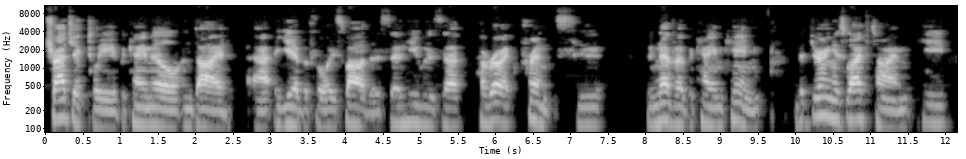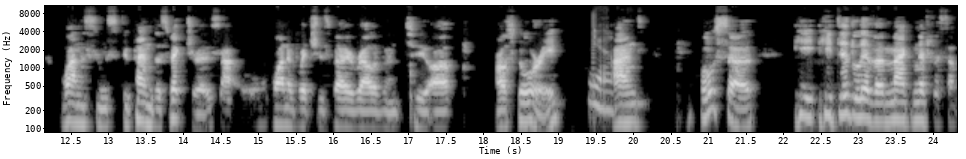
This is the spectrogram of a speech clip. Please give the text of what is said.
tragically became ill and died uh, a year before his father. So he was a heroic prince who who never became king. But during his lifetime, he won some stupendous victories, uh, one of which is very relevant to our our story. Yeah. And also, he he did live a magnificent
